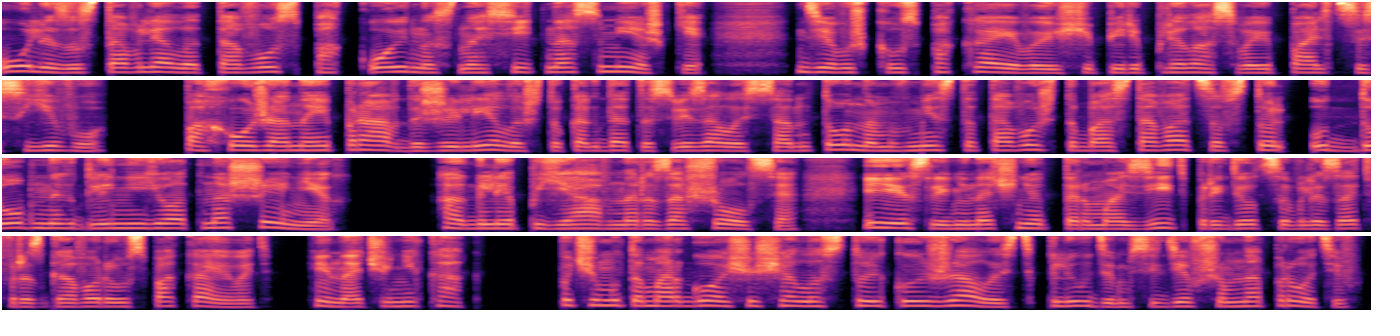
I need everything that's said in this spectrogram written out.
Оля заставляла того спокойно сносить насмешки. Девушка успокаивающе переплела свои пальцы с его. Похоже, она и правда жалела, что когда-то связалась с Антоном вместо того, чтобы оставаться в столь удобных для нее отношениях. А Глеб явно разошелся, и если не начнет тормозить, придется влезать в разговор и успокаивать, иначе никак. Почему-то Марго ощущала стойкую жалость к людям, сидевшим напротив.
